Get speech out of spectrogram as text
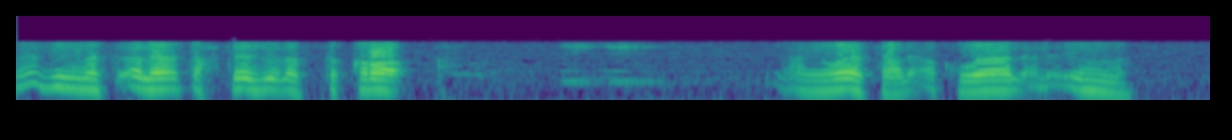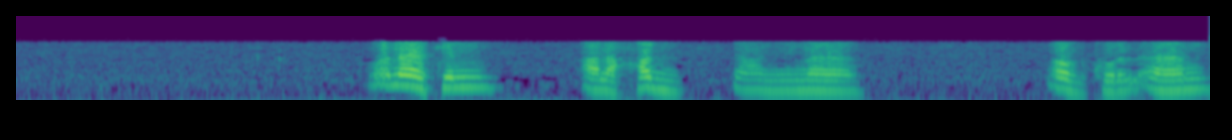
هذه المسألة تحتاج إلى استقراء يعني واسع لأقوال الأئمة. ولكن على حد يعني ما أذكر الآن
